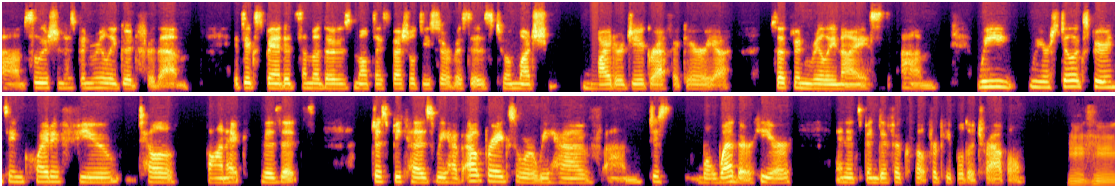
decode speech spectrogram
um, solution has been really good for them. It's expanded some of those multi specialty services to a much wider geographic area. So it's been really nice. Um, we we are still experiencing quite a few telephonic visits just because we have outbreaks or we have um, just well weather here and it's been difficult for people to travel mm-hmm.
